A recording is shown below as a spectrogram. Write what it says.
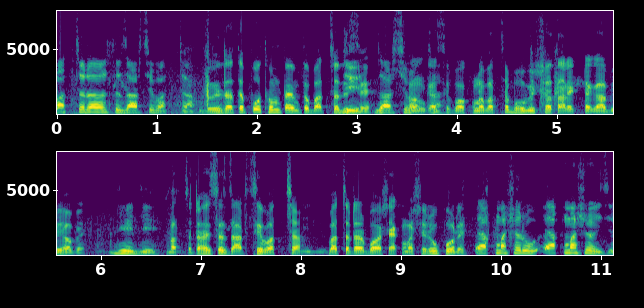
বাচ্চারা হচ্ছে জার্সি বাচ্চা। দুই দাঁতে প্রথম টাইম তো বাচ্চা দিছে। জার্সি বাচ্চা। আছে বকনা বাচ্চা ভবিষ্যৎ আরেকটা গাভী হবে। জি জি। বাচ্চাটা হয়েছে জার্সি বাচ্চা। বাচ্চাটার বয়স এক মাসের উপরে। এক মাসের এক মাসে হয়েছে।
